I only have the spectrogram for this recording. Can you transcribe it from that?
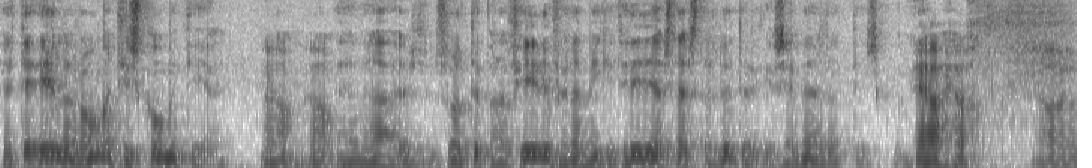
Þetta er eiginlega romantísk komedía Já, já, en það er svolítið bara fyrirferða mikið þriðja stærsta hlutverki sem er Latti sko. já, já, já, já.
